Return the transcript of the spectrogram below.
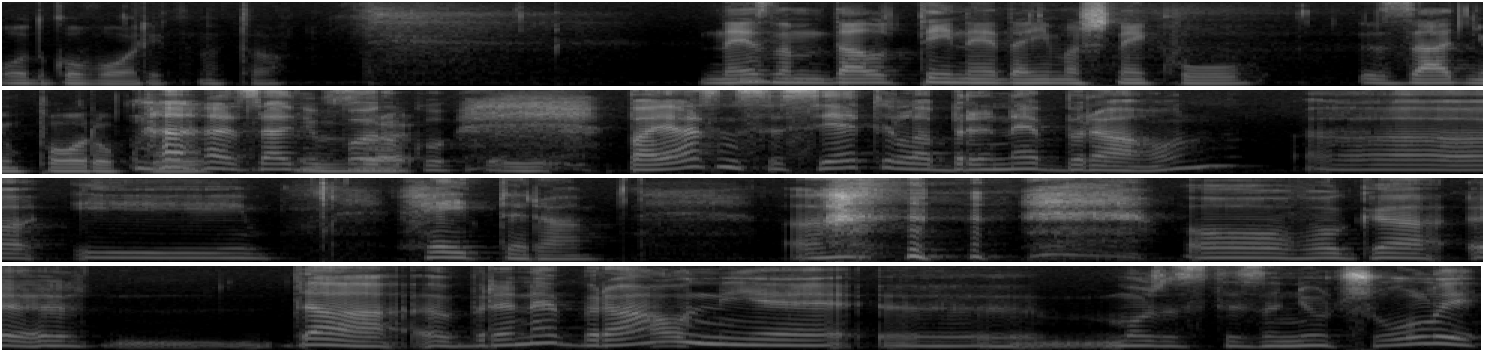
odgovoriti na to. Ne znam da li ti ne da imaš neku zadnju poruku. zadnju poruku. Pa ja sam se sjetila Brené Brown uh, i hejtera Ovoga, e, da, Brené Brown je, e, možda ste za nju čuli,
